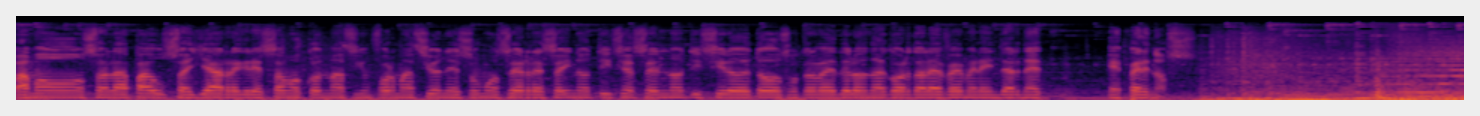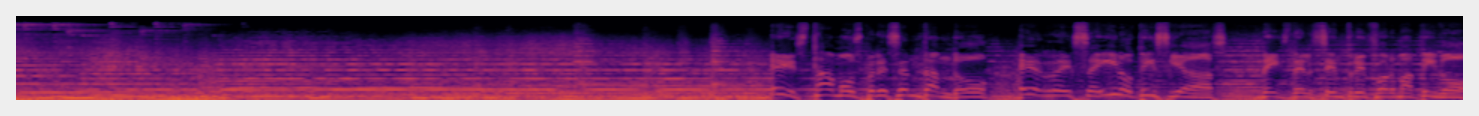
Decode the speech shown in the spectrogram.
Vamos a la pausa, ya regresamos con más informaciones. Somos R6 Noticias, el noticiero de todos a través de la onda corta, la FM, la internet. Espérenos. Estamos presentando RCI Noticias desde el centro informativo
